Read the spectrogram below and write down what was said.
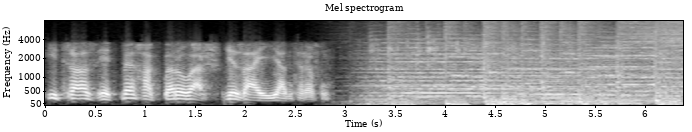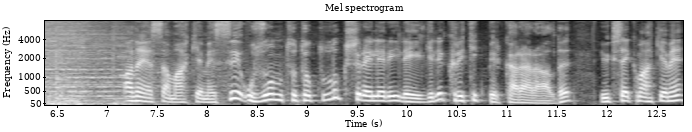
itiraz etme hakları var cezayı yiyen tarafın. Anayasa Mahkemesi uzun tutukluluk süreleriyle ilgili kritik bir karar aldı. Yüksek Mahkeme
